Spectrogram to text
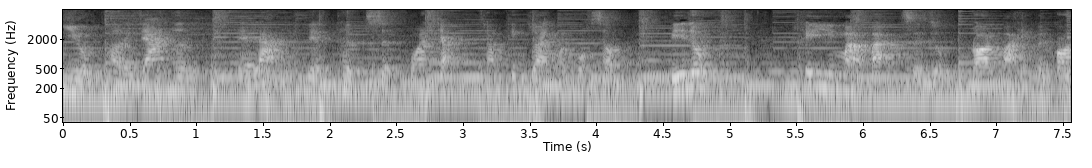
nhiều thời gian hơn để làm những việc thực sự quan trọng trong kinh doanh và cuộc sống. Ví dụ, khi mà bạn sử dụng đòn bẩy với con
